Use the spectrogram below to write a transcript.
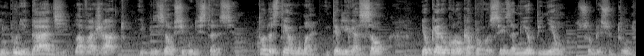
impunidade, lava-jato e prisão em segunda instância. Todas têm alguma interligação eu quero colocar para vocês a minha opinião sobre isso tudo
